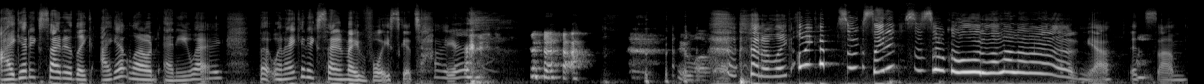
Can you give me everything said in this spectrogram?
I get excited. Like, I get loud anyway, but when I get excited, my voice gets higher. I love it. and I'm like, oh my god, I'm so excited! This is so cool! La, la, la, la. And yeah, it's um,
